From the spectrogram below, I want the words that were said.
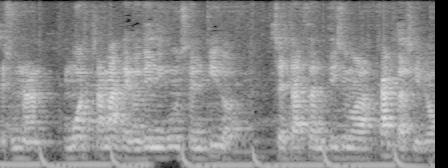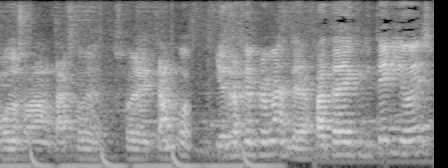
es una muestra más de que no tiene ningún sentido setar tantísimo las cartas y luego no se van a notar sobre, sobre, el campo. Y otro ejemplo más de la falta de criterio es,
